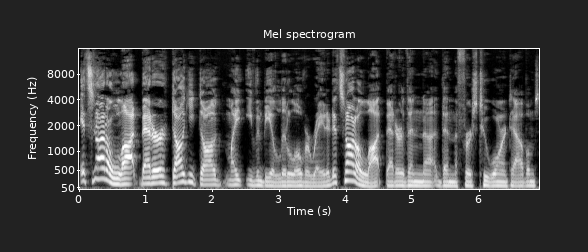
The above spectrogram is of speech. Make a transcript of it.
it's not a lot better. Dog Eat Dog might even be a little overrated. It's not a lot better than uh, than the first two Warrant albums,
